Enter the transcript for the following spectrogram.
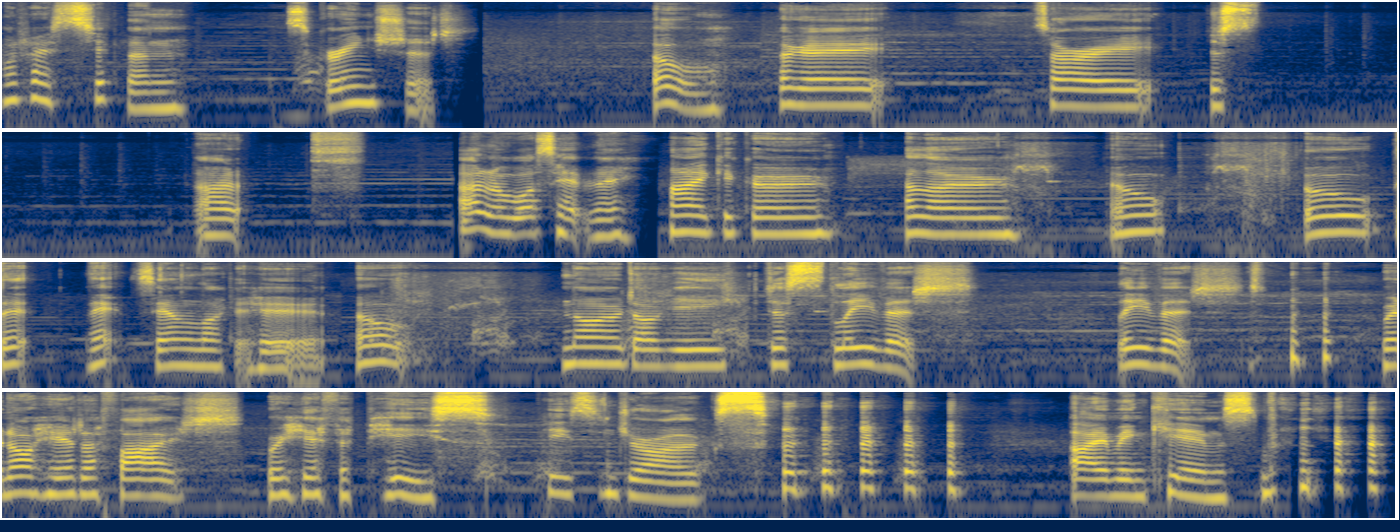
What? Did I step in? Screen shit. Oh, okay. Sorry. Just. I. I don't know what's happening. Hi, Gecko. Hello. Oh. Oh, that that sounded like it hurt. Oh. No, doggy. Just leave it. Leave it. We're not here to fight. We're here for peace. Peace and drugs. I'm in Kim's.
